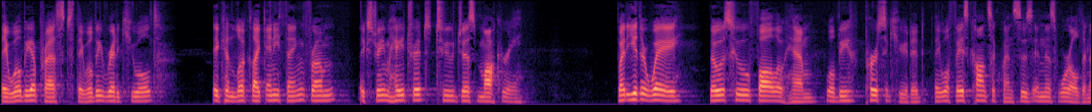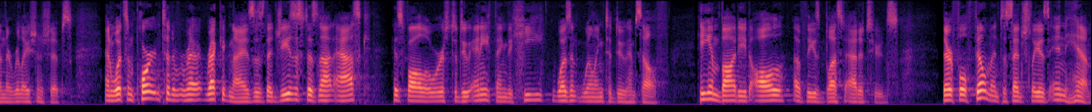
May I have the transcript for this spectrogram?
They will be oppressed. They will be ridiculed. It can look like anything from extreme hatred to just mockery. But either way, those who follow him will be persecuted. They will face consequences in this world and in their relationships. And what's important to recognize is that Jesus does not ask his followers to do anything that he wasn't willing to do himself. He embodied all of these blessed attitudes. Their fulfillment essentially is in him.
